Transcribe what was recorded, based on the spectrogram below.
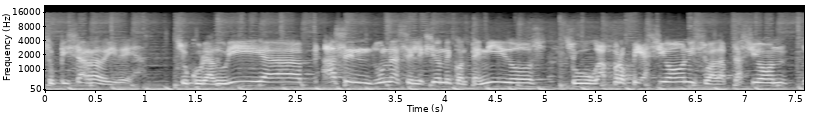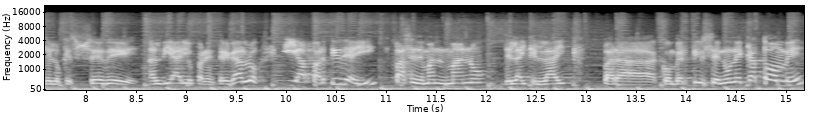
su pizarra de idea, su curaduría, hacen una selección de contenidos, su apropiación y su adaptación de lo que sucede al diario para entregarlo y a partir de ahí pase de mano en mano, de like en like, para convertirse en un hecatombe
